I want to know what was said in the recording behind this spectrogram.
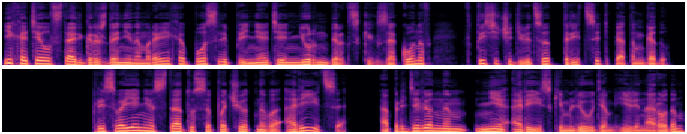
И хотел стать гражданином Рейха после принятия Нюрнбергских законов в 1935 году. Присвоение статуса почетного арийца определенным неарийским людям или народам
